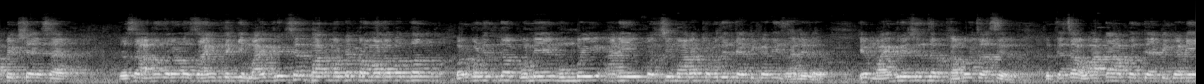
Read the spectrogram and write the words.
अपेक्षा आहे साहेब. जसं आनंदरावनं सांगितलं की मायग्रेशन फार मोठ्या प्रमाणाबद्दल परभणीतनं पुणे मुंबई आणि पश्चिम महाराष्ट्रामध्ये त्या ठिकाणी झालेलं आहे. हे मायग्रेशन जर थांबवायचं असेल तर त्याचा वाटा आपण त्या ठिकाणी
